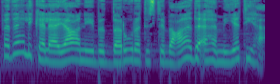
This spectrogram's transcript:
فذلك لا يعني بالضرورة استبعاد أهميتها.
